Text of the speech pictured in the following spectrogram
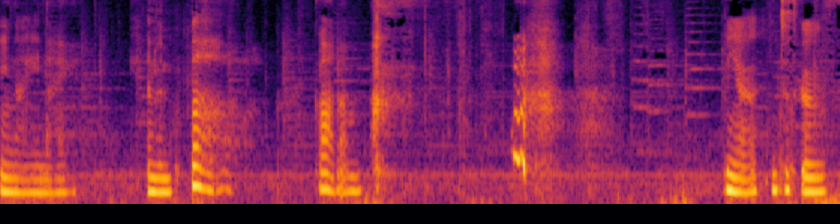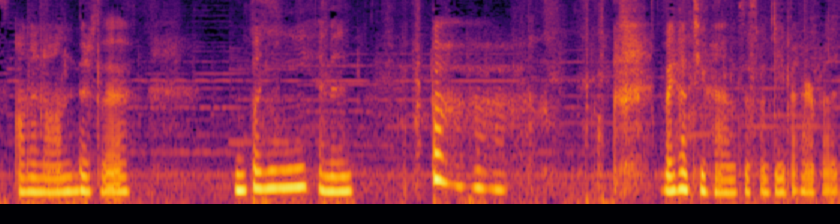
Inai Inai. And then bah got him. Yeah it just goes on and on. There's a bunny and then bah if I had two hands this would be better but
